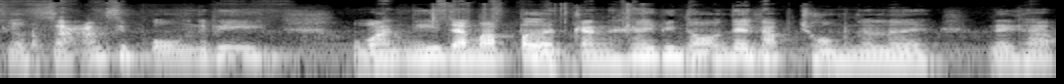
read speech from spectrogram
เกือบสามสิบองค์นะพี่ วันนี้จะมาเปิดกันให้พี่น้องได้รับชมกันเลยนะครับ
